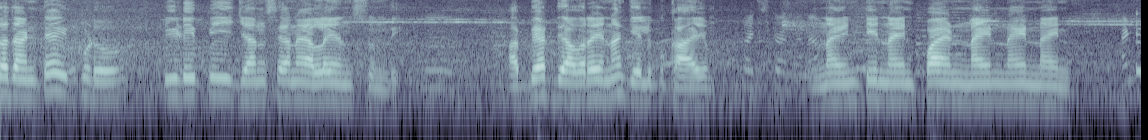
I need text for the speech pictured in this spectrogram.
గెలుస్తుందంటే ఇప్పుడు టీడీపీ జనసేన అలయన్స్ ఉంది. అభ్యర్థి ఎవరైనా గెలుపు ఖాయం. Ninety nine point nine nine nine. అంటే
